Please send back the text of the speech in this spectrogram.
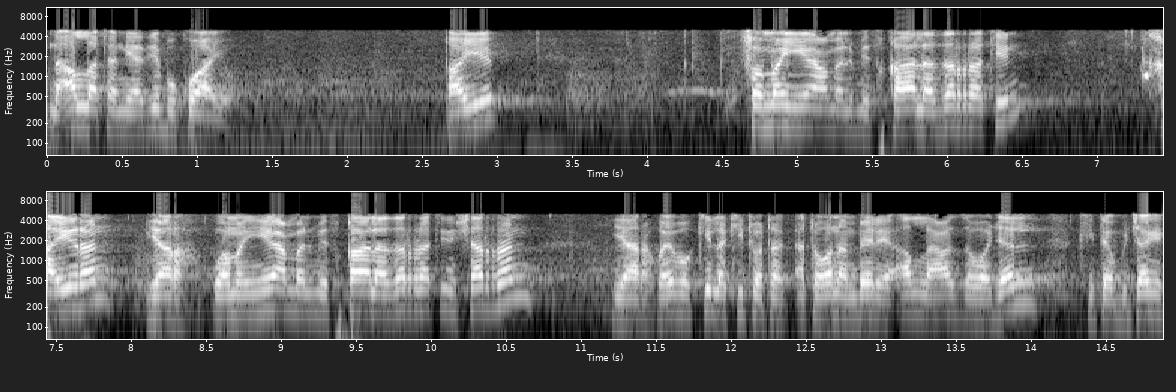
na Allah ataniadhibu kwayo فمن ya'mal مثقال ذرة khairan yara ومن يعمل ya'mal mithqala شرا sharran yara kwa hivyo kila kitu ataona mbele ya Allah azza wa jal. Kitabu chake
